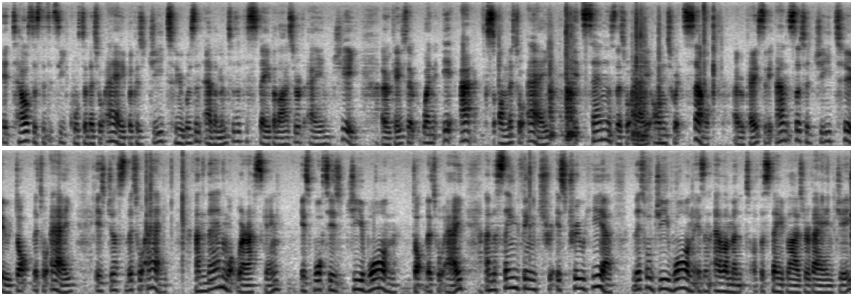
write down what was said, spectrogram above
It tells us that it's equal to little a because G2 was an element of the stabilizer of A and G. Okay, so when it acts on little a, it sends little a onto itself. Okay, so the answer to G2 dot little a is just little a. And then what we're asking is what is G1 dot little a, and the same thing tr is true here. Little g1 is an element of the stabilizer of a and g,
